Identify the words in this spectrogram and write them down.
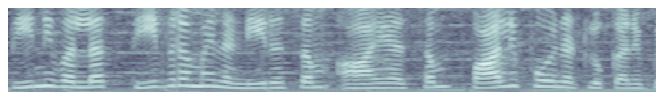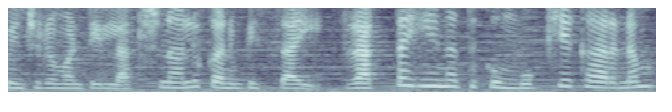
దీనివల్ల తీవ్రమైన నీరసం ఆయాసం పాలిపోయినట్లు కనిపించడం వంటి లక్షణాలు కనిపిస్తాయి. రక్తహీనతకు ముఖ్య కారణం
